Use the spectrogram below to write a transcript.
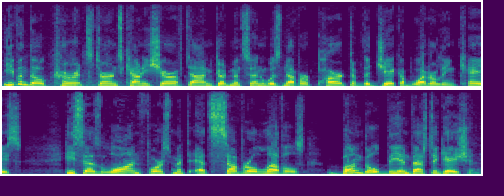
Even though current Stearns County Sheriff Don Gudmundson was never part of the Jacob Wetterling case, he says law enforcement at several levels bungled the investigation.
